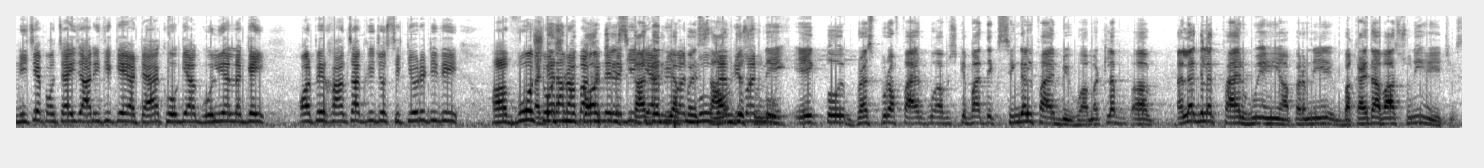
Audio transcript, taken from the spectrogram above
नीचे पहुंचाई जा रही थी कि अटैक हो गया गोलियाँ लग गई और फिर खान साहब की जो सिक्योरिटी थी वो शोर शराबा करने लगी कि एवरीवन मूव एवरीवन एक तो ब्रश पूरा फायर हुआ उसके बाद एक सिंगल फायर भी हुआ। मतलब अलग अलग फायर हुए हैं यहाँ पर हमने बाकायदा आवाज़ सुनी है ये चीज़।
